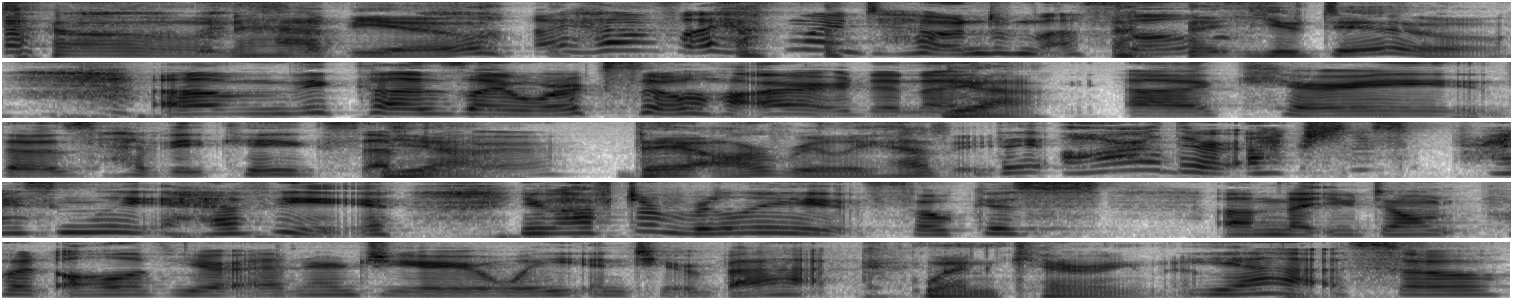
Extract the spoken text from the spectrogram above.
Tone, have you? I have I have my toned muscles You do. um, because I work so hard and I Yeah. Uh, carry those heavy cakes everywhere. Yeah. They are really heavy. They are. They're actually surprisingly heavy. You have to really focus um, that you don't put all of your energy or your weight into your back. when carrying them. Yeah. So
